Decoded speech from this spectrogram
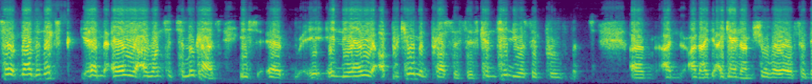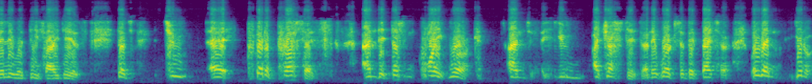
So now the next um, area I wanted to look at is uh, in the area of procurement processes, continuous improvement. Um, and, and I, again, I'm sure we're all familiar with these ideas that to uh, put a process and it doesn't quite work and you adjust it and it works a bit better, well then, you know,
